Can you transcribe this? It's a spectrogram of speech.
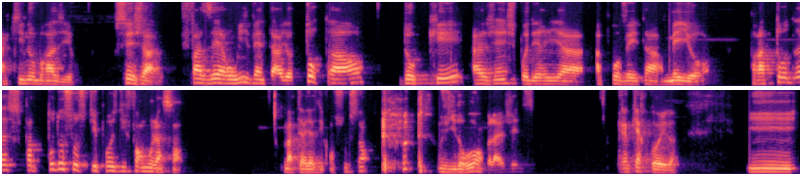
aqui no Brasil. Ou seja, fazer um inventário total do que a gente poderia aproveitar melhor para, todas, para todos os tipos de formulação. Materiais de construção, vidro, embalagens, qualquer coisa. E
